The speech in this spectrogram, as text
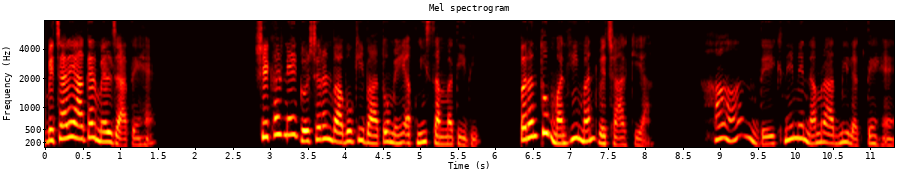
बेचारे आकर मिल जाते हैं। शेखर ने गुरचरण बाबू की बातों में अपनी सम्मति दी। परंतु मन ही मन विचार किया। हाँ देखने में नम्र आदमी लगते हैं।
